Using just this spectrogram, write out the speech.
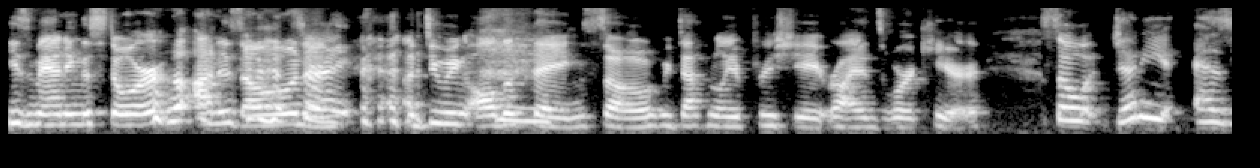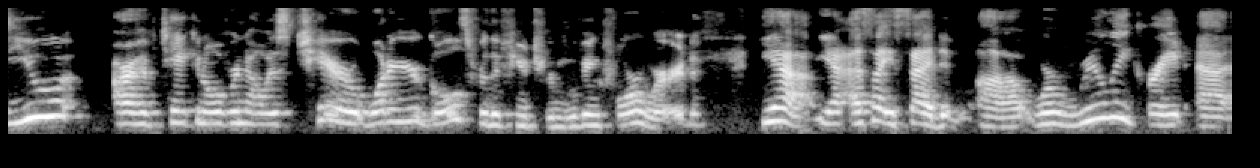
he's manning the store on his own and right. doing all the things. So we definitely appreciate Ryan's work here. So Jenny, as you are have taken over now as chair, what are your goals for the future moving forward? Yeah, yeah. As I said, uh, we're really great at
